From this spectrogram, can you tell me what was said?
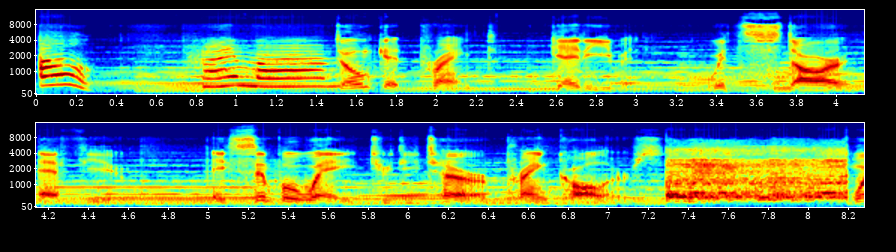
Oh, hi, Mom. Don't get pranked. Get even with star FU. A simple way to deter prank callers. When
